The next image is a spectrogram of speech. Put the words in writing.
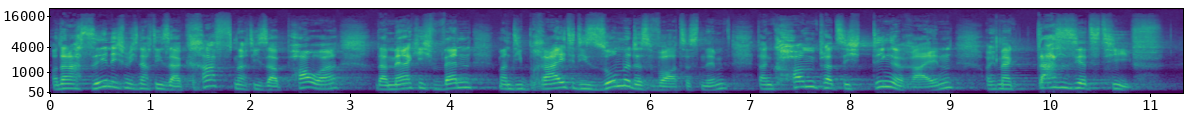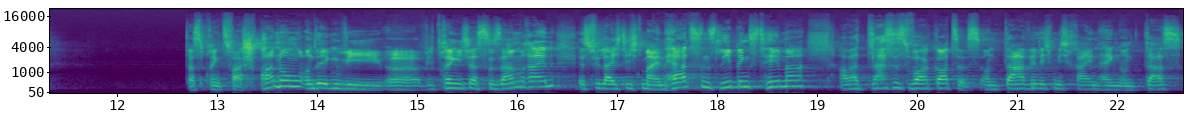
Und danach sehne ich mich nach dieser Kraft, nach dieser Power. Und da merke ich, wenn man die Breite, die Summe des Wortes nimmt, dann kommen plötzlich Dinge rein. Und ich merke, das ist jetzt tief. Das bringt zwar Spannung und irgendwie, äh, wie bringe ich das zusammen rein? Ist vielleicht nicht mein Herzenslieblingsthema, aber das ist Wort Gottes und da will ich mich reinhängen und das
